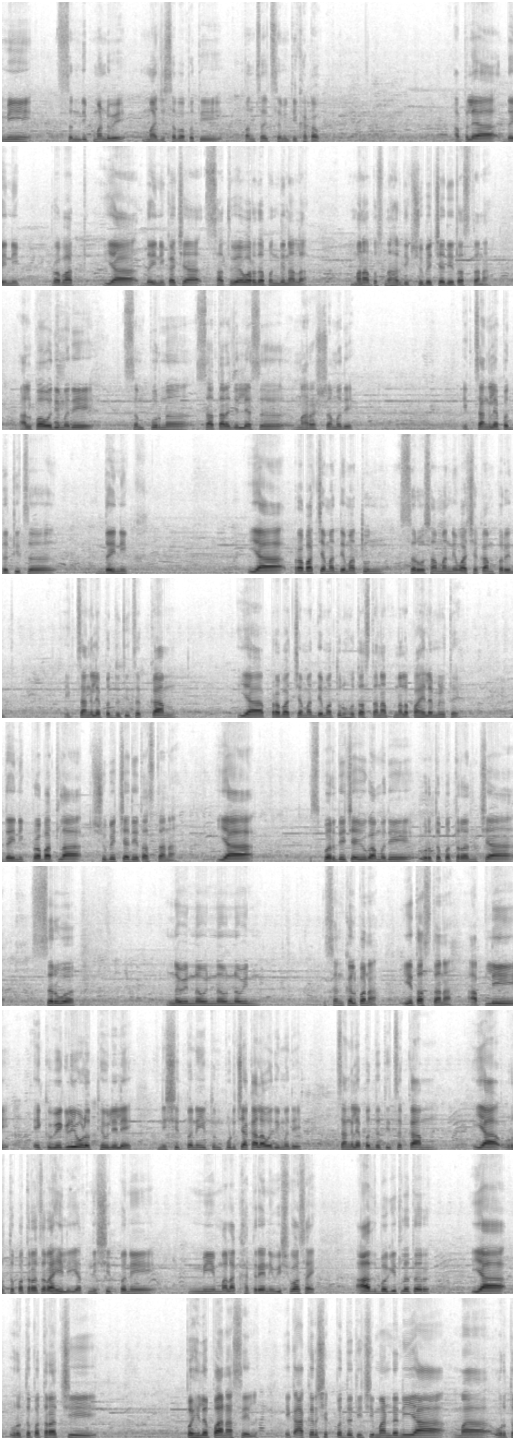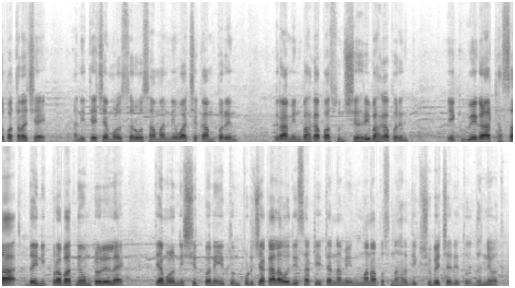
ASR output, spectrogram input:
मी संदीप मांडवे माजी सभापती पंचायत समिती खटाव. आपल्या दैनिक प्रभात या दैनिकाच्या सातव्या वर्धापन दिनाला मनापासून हार्दिक शुभेच्छा देत असताना अल्पावधीमध्ये संपूर्ण सातारा जिल्ह्यासह महाराष्ट्रामध्ये एक चांगल्या पद्धतीचं दैनिक या प्रभातच्या माध्यमातून सर्वसामान्य वाचकांपर्यंत एक चांगल्या पद्धतीचं काम या प्रभातच्या माध्यमातून होत असताना आपणाला पाहायला मिळतं आहे दैनिक प्रभातला शुभेच्छा देत असताना या स्पर्धेच्या युगामध्ये वृत्तपत्रांच्या सर्व नवीन नवीन नवनवीन संकल्पना येत असताना आपली एक वेगळी ओळख ठेवलेली आहे. निश्चितपणे इथून पुढच्या कालावधीमध्ये चांगल्या पद्धतीचं काम या वृत्तपत्राचं राहील यात निश्चितपणे मी मला खात्री आणि विश्वास आहे. आज बघितलं तर या वृत्तपत्राची पहिलं पान असेल एक आकर्षक पद्धतीची मांडणी या मा वृत्तपत्राची आहे. आणि त्याच्यामुळं सर्वसामान्य वाचकांपर्यंत ग्रामीण भागापासून शहरी भागापर्यंत एक वेगळा ठसा दैनिक प्रभातने उमटवलेला आहे. त्यामुळं निश्चितपणे इथून पुढच्या कालावधीसाठी त्यांना मी मनापासून हार्दिक शुभेच्छा देतो. धन्यवाद.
